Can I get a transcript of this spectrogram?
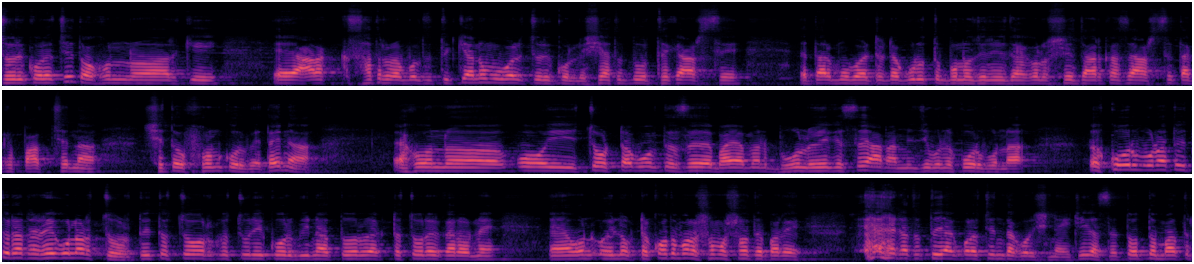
চুরি করেছি, তখন আর কি আর ছাত্ররা বলছে, তুই কেন মোবাইল চুরি করলি? সে এত দূর থেকে আসছে। তার মোবাইলটা একটা গুরুত্বপূর্ণ জিনিস। দেখা গেলো সে যার কাছে আসছে, তাকে পাচ্ছে না, সে তো ফোন করবে, তাই না? এখন ওই চোরটা বলতেছে, ভাই, আমার ভুল হয়ে গেছে আর আমি জীবনে করব না। করব না, তুই তো একটা রেগুলার চোর, তুই তো চোর চুরি করবি না, তোর একটা চোরের কারণে ওই লোকটা কত বড় সমস্যা হতে পারে, এটা তো তুই একবার চিন্তা করিস নাই, ঠিক আছে? তোর তো মাত্র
